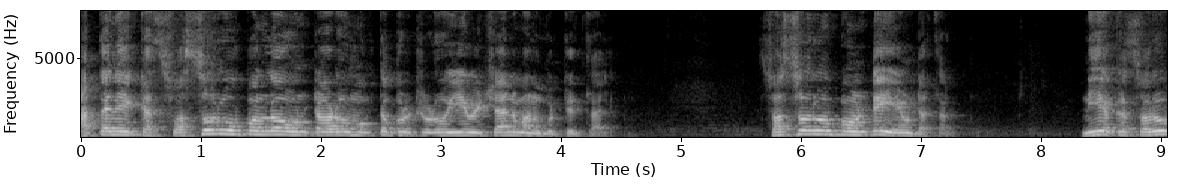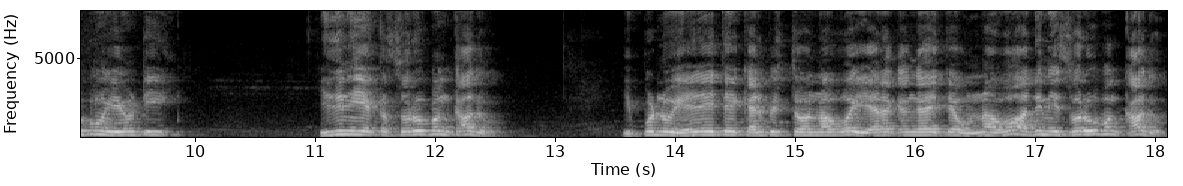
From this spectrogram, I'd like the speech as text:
అతని యొక్క స్వస్వరూపంలో ఉంటాడు ముక్త పురుషుడు ఈ విషయాన్ని మనం గుర్తించాలి. స్వస్వరూపం అంటే ఏమిటి అసలు? నీ యొక్క స్వరూపం ఏమిటి? ఇది నీ యొక్క స్వరూపం కాదు. ఇప్పుడు నువ్వు ఏదైతే కనిపిస్తూ ఉన్నావో ఏ రకంగా అయితే ఉన్నావో అది నీ స్వరూపం కాదు.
